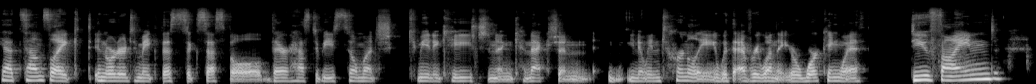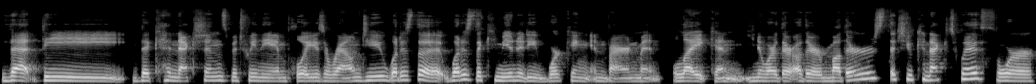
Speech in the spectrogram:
Yeah, it sounds like in order to make this successful, there has to be so much communication and connection, you know, internally with everyone that you're working with. do you find that the the connections between the employees around you what is the what is the community working environment like? And you know are there other mothers that you connect with? Or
